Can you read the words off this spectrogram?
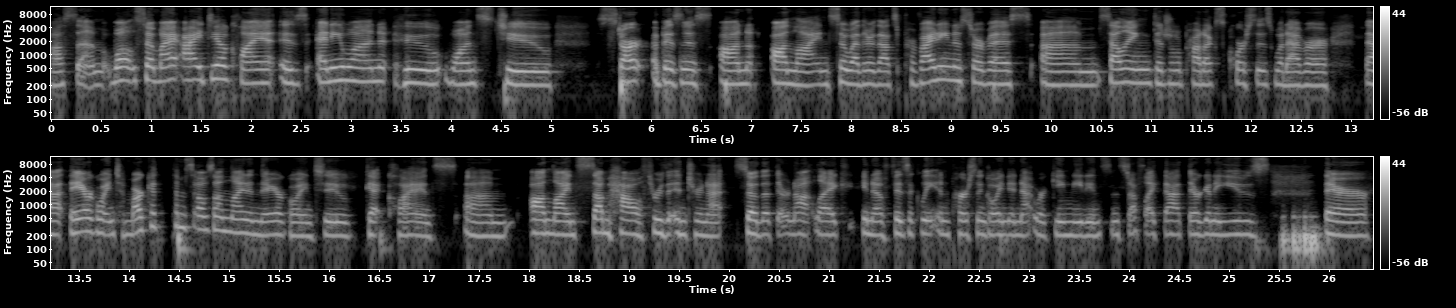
Awesome. Well, so my ideal client is anyone who wants to start a business on online. So whether that's providing a service, um, selling digital products, courses, whatever, that they are going to market themselves online and they are going to get clients um, online somehow through the internet, so that they're not like you know physically in person going to networking meetings and stuff like that. They're going to use their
